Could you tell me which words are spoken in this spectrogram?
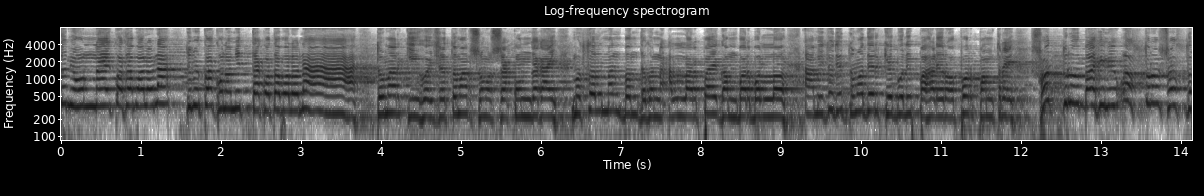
তুমি অন্যায় কথা বলো না, তুমি কখনো মিথ্যা কথা বলো না। তোমার কি হয়েছে? তোমার সমস্যা কোন জায়গায়? মুসলমান বন্ধুগণ, আল্লাহর পায়গম্বর বলল, আমি যদি তোমাদেরকে বলি, পাহাড়ের অপর প্রান্তে শত্রু বাহিনী অস্ত্র শস্ত্র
